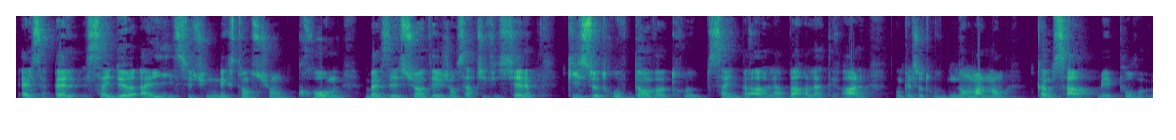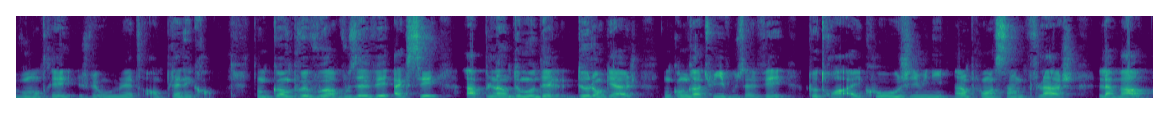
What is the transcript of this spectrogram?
Elle s'appelle Cider AI. C'est une extension Chrome basée sur intelligence artificielle qui se trouve dans votre sidebar, la barre latérale. Donc elle se trouve normalement comme ça, mais pour vous montrer, je vais vous mettre en plein écran. Donc comme vous pouvez voir, vous avez accès à plein de modèles de langage. Donc en gratuit, vous avez Clo 3 Haiku, Gemini 1.5 Flash, Lama.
